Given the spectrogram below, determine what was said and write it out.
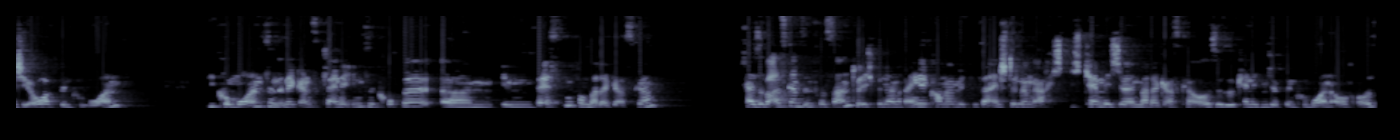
NGO auf den Komoren. Die Komoren sind eine ganz kleine Inselgruppe ähm, im Westen von Madagaskar. Also war es ganz interessant, weil ich bin dann reingekommen mit dieser Einstellung, ach, ich, ich kenne mich ja in Madagaskar aus, also kenne ich mich auf den Komoren auch aus.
